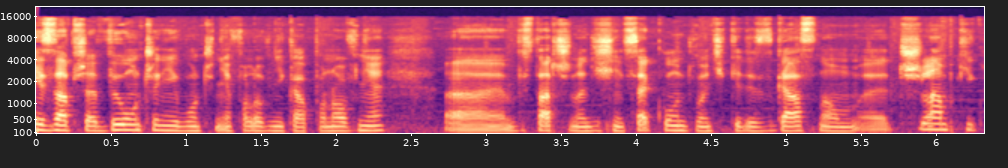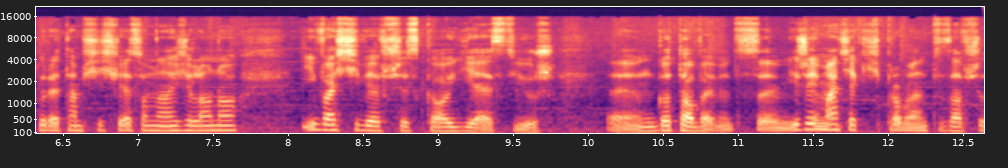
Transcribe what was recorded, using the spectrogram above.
jest zawsze wyłączenie i włączenie falownika ponownie. E, wystarczy na 10 sekund, w momencie kiedy zgasną trzy lampki, które tam się świecą na zielono i właściwie wszystko jest już e, gotowe, więc e, jeżeli macie jakiś problem, to zawsze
